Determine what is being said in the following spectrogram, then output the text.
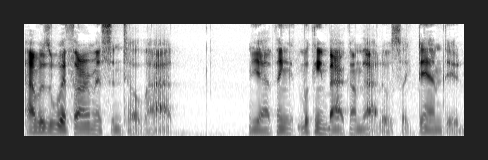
I was with Armas until that. Yeah, I think looking back on that, it was like, damn, dude.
